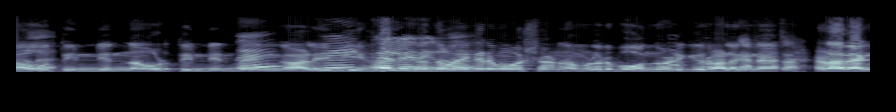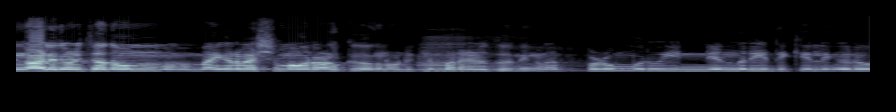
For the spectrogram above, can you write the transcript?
south Indian north Indian Bengali Bihar? ഭയങ്കര മോശമാണ്. നമ്മളൊരു പോകുന്ന വഴിക്ക് ഒരാൾ ഇങ്ങനെ എടാ ബംഗാളി എന്ന് വിളിച്ചാൽ ഭയങ്കര വിഷമം ഒരാൾക്ക് അങ്ങനെ ഒരിക്കലും പറയരുത്. നിങ്ങൾ എപ്പോഴും ഒരു ഇന്ത്യൻ എന്ന രീതിക്ക് അല്ലെങ്കിൽ ഒരു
